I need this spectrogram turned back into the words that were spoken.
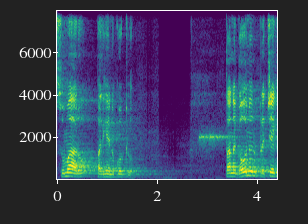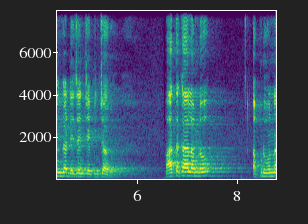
సుమారు పదిహేను కోట్లు. తన గౌనును ప్రత్యేకంగా డిజైన్ చేపించారు. పాతకాలంలో అప్పుడు ఉన్న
